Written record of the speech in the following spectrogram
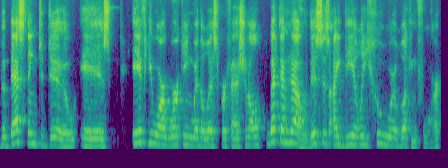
The best thing to do is if you are working with a list professional, let them know this is ideally who we're looking for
